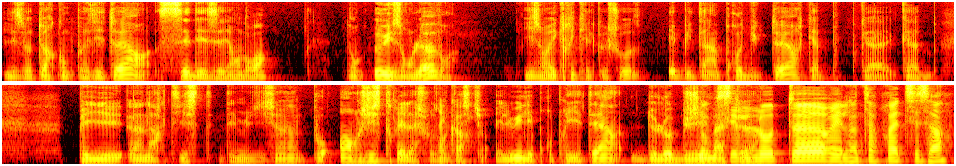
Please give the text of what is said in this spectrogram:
les auteurs-compositeurs, c'est des ayants droit. Donc eux, ils ont l'œuvre, ils ont écrit quelque chose, et puis tu as un producteur qui a, qui a- qui a payé un artiste, des musiciens, pour enregistrer la chose en question. Et lui, il est propriétaire de l'objet Donc c'est master. l'auteur et l'interprète, c'est ça?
